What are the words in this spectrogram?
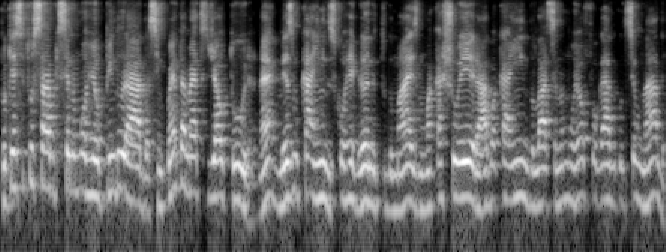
Porque se tu sabe que você não morreu pendurado a 50 metros de altura, né? Mesmo caindo, escorregando e tudo mais, numa cachoeira, água caindo lá, você não morreu afogado, não aconteceu nada,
